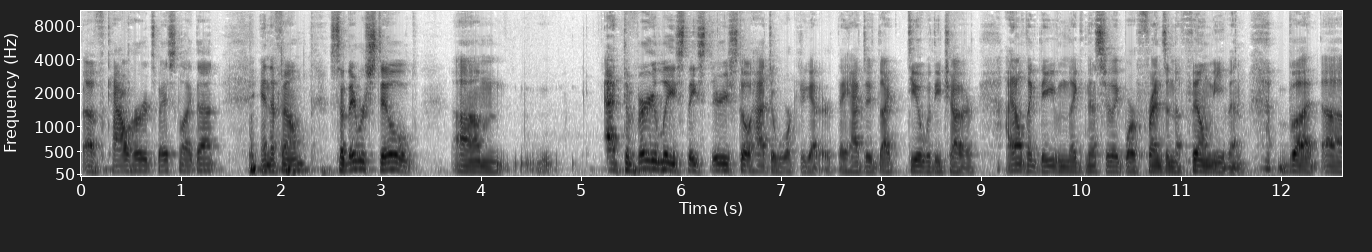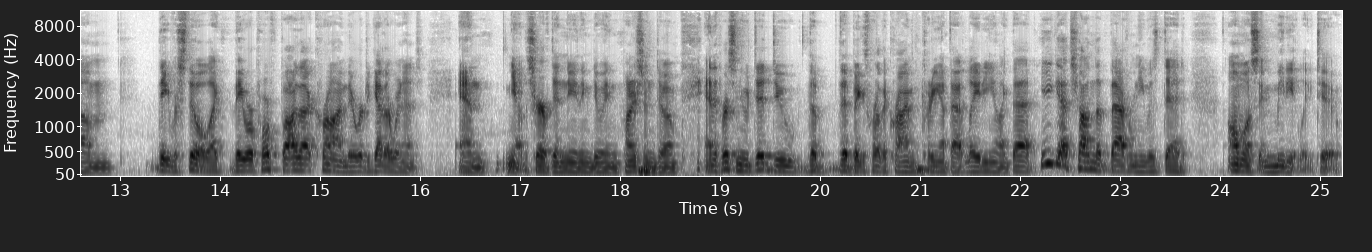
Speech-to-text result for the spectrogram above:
of cow herds, basically like that, in the film. So they were still, um, at the very least, they, still had to work together. They had to like deal with each other. I don't think they even like necessarily were friends in the film, even, but um, they were still like they were of that crime. They were together in it. And you know the sheriff didn't do anything, do anything punishing to him. And the person who did do the the biggest part of the crime, cutting up that lady and like that, he got shot in the bathroom. He was dead almost immediately too.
